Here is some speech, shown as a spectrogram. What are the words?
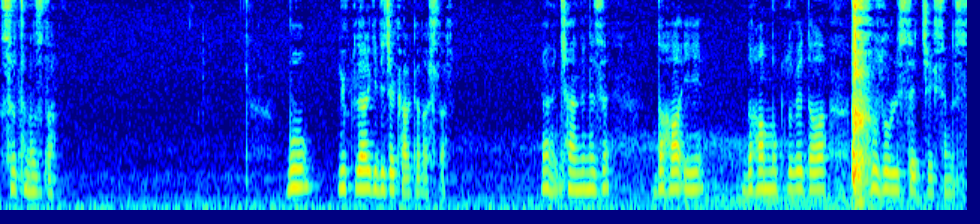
sırtınızda. Bu yükler gidecek arkadaşlar. Yani kendinizi daha iyi, daha mutlu ve daha huzurlu hissedeceksiniz.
